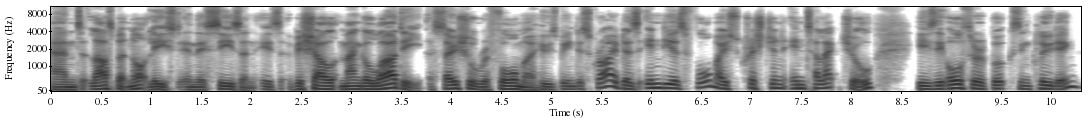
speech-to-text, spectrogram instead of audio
And last but not least in this season is Vishal Mangalwadi, a social reformer who's been described as India's foremost Christian intellectual. He's the author of books including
